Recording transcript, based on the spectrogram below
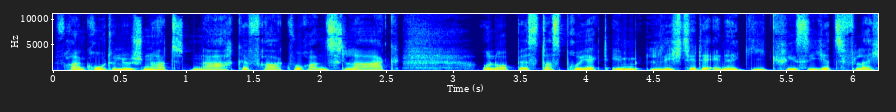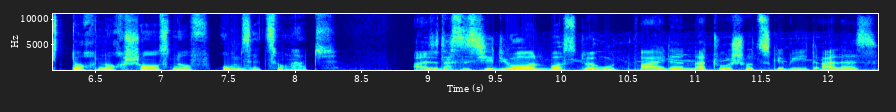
Frank Rotelüschen hat nachgefragt, woran es lag und ob es das Projekt im Lichte der Energiekrise jetzt vielleicht doch noch Chancen auf Umsetzung hat. Also das ist hier die Hornbostler Hutweide, Naturschutzgebiet alles.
